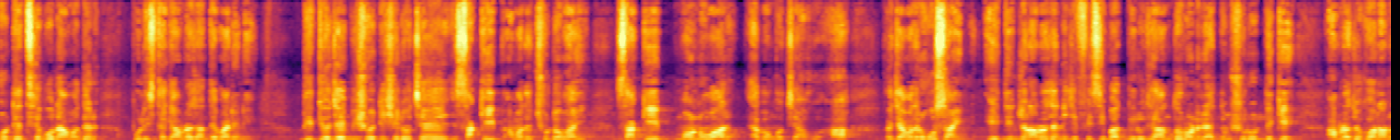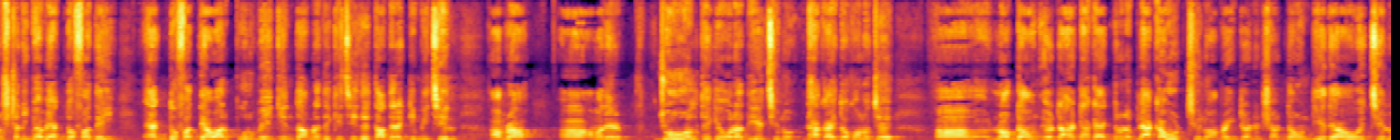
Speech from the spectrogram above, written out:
ঘটেছে বলে আমাদের পুলিশ থেকে আমরা জানতে পারিনি। দ্বিতীয় যে বিষয়টি সেটা হচ্ছে সাকিব, আমাদের ছোট ভাই সাকিব মনোয়ার এবং হচ্ছে যে আমাদের হোসাইন। এই তিনজন আমরা জানি যে ফেসিবাদ বিরোধী আন্দোলনের একদম শুরুর দিকে আমরা যখন আনুষ্ঠানিকভাবে এক দফা দেই, এক দফা দেওয়ার পূর্বেই কিন্তু আমরা দেখেছি যে তাদের একটি মিছিল আমরা আমাদের জৌহল থেকে ওরা দিয়েছিল। ঢাকায় তখন হচ্ছে লকডাউন ঢাকায় এক ধরনের ব্ল্যাক আউট ছিল। আমরা ইন্টারনেট শাটডাউন দিয়ে দেওয়া হয়েছিল।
